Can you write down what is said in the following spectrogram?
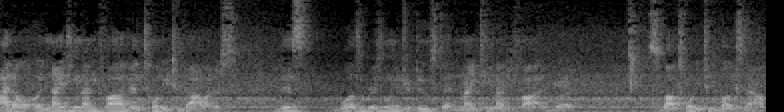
I don't, 1995 and $22. This was originally introduced at 1995, but it's about 22 bucks now.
